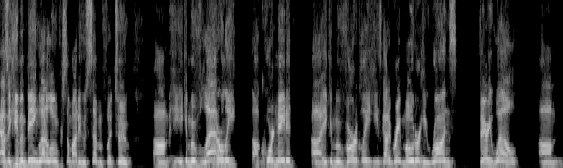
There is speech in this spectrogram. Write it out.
as a human being, let alone for somebody who's seven foot two. Um, he, he, can move laterally, uh, coordinated. Uh, he can move vertically. He's got a great motor. He runs very well. Um,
